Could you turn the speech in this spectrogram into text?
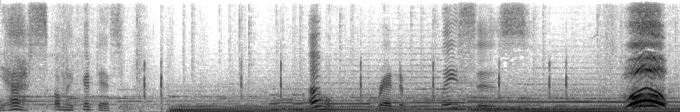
Yes. Oh my goodness. Oh, random places. Oh!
